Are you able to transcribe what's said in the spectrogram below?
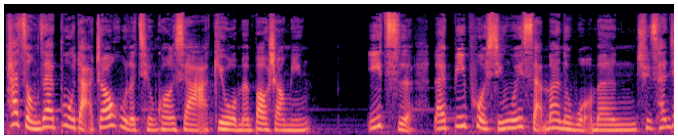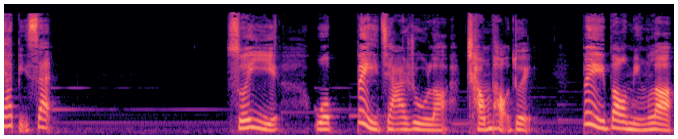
他总在不打招呼的情况下给我们报上名，以此来逼迫行为散漫的我们去参加比赛。所以我被加入了长跑队，被报名了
